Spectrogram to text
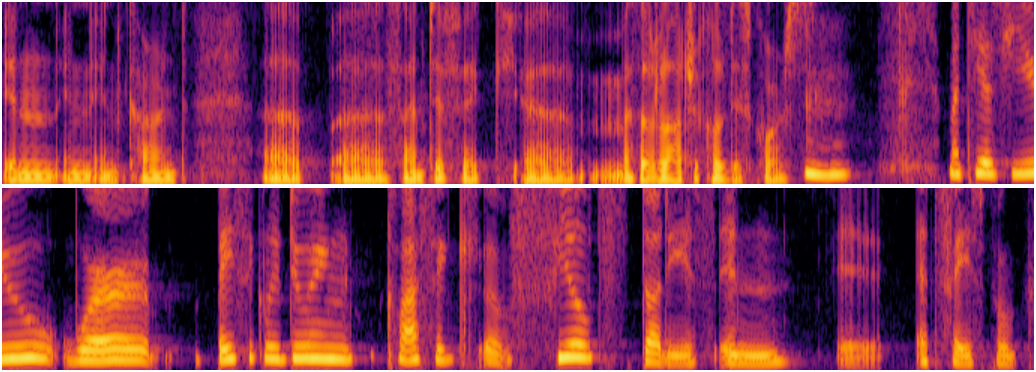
in in, in current scientific methodological discourse. Mm -hmm. Matthias, you were basically doing classic uh, field studies in uh, at Facebook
